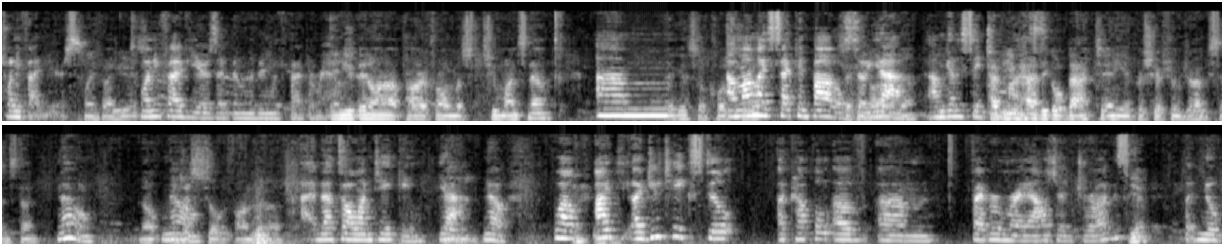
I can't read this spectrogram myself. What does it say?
25 years. 25 years? 25 years I've been living with fibromyalgia. And you've been on our product for almost two months now, um, I guess, or close I'm to on it? my second bottle, Second so bottle, yeah, yeah. I'm going to say two Have you months. had to go back to any prescription drugs since then? No, No? No. You're just still on the. I- that's all I'm taking. Yeah, Mhm. no. Well, I, I do take still a couple of um, fibromyalgia drugs, Yeah? but no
